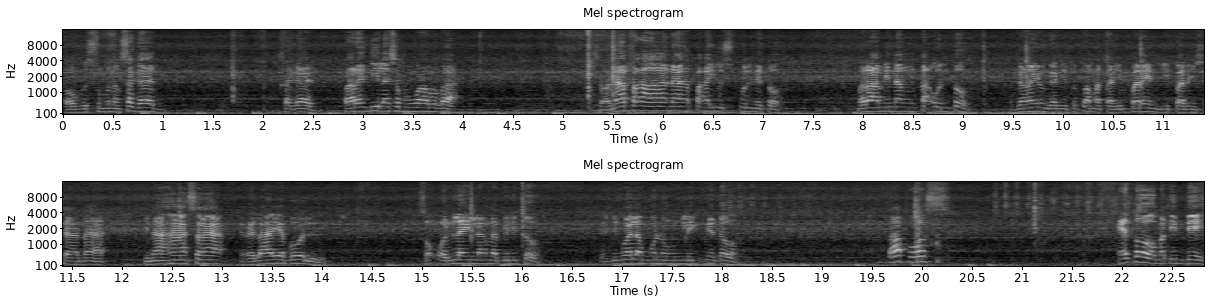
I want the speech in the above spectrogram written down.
O gusto mo ng sagad, sagad. Para hindi lang siya bumababa. So, napaka, napaka useful nito. Marami ng taon to. Hanggang ngayon, ganito pa, matalim pa rin. Di pa rin siya na hinahasa, reliable. So, online lang nabili to. Hindi ko alam kung nung link nito. Tapos, eto, matindi.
